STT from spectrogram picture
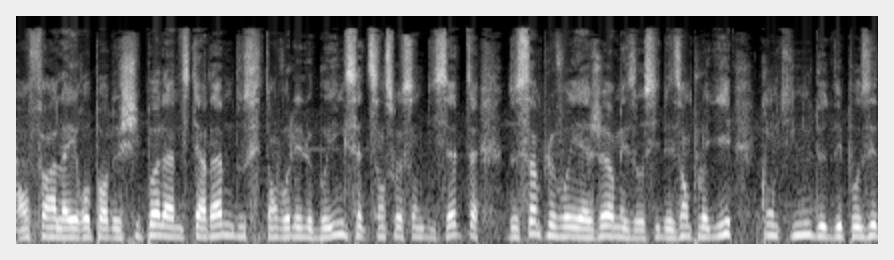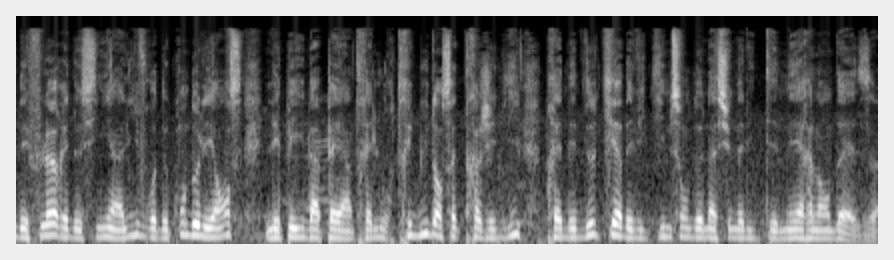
Enfin, à l'aéroport de Schiphol à Amsterdam, d'où s'est envolé le Boeing 777, de simples voyageurs mais aussi des employés continuent de déposer des fleurs et de signer un livre de condoléances. Les Pays-Bas paient un très lourd tribut dans cette tragédie. Près des deux tiers des victimes sont de nationalité néerlandaise.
